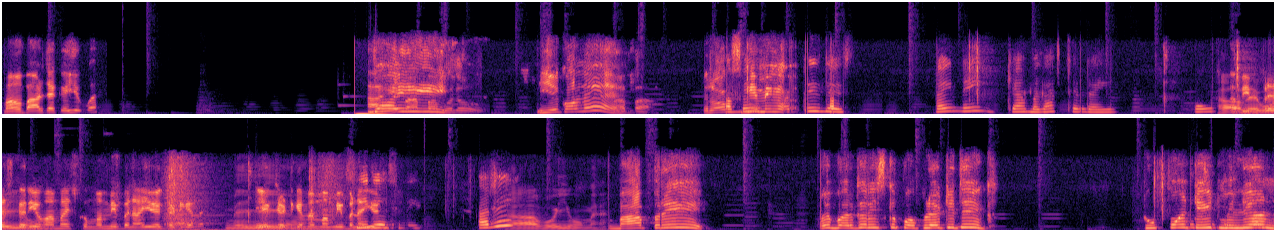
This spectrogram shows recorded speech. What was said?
मामा बाहर जाके एक बार। भाई! ये कौन है? पापा। Rocks gaming? नहीं नहीं क्या मज़ाक चल रही है हाँ अब इम्प्रेस करियो मामा इसको मम्मी बनाइयो एक झटके में। एक झटके में मम्मी बनाइयो। अरे! हाँ वही हूँ मैं। बाप रे! ओए बर्गर इसके पॉपुलैरिटी देख। 2.8 मिलियन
